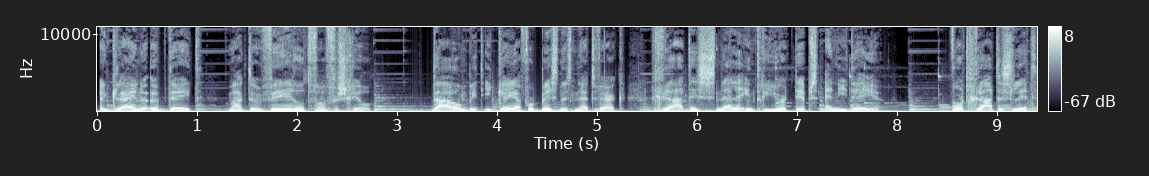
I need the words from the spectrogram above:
Een kleine update maakt een wereld van verschil. Daarom biedt IKEA voor Business Netwerk gratis snelle interieurtips en ideeën. Word gratis lid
